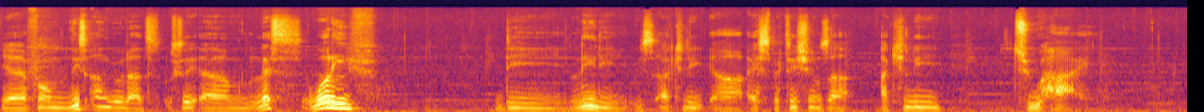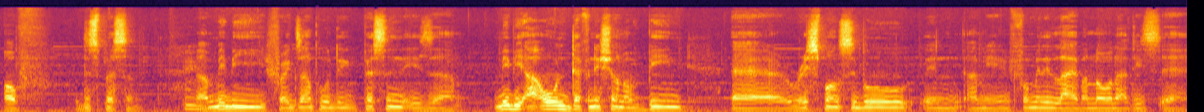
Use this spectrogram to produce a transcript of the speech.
Yeah, from this angle that say, um, let's. What if the lady is actually uh, expectations are actually too high of this person? Uh, maybe, for example, the person is um, maybe our own definition of being uh, responsible in, I mean, family life and all that is uh,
